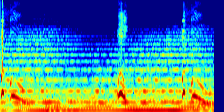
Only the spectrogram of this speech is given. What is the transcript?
Woohoo! Oh! Woohoo!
